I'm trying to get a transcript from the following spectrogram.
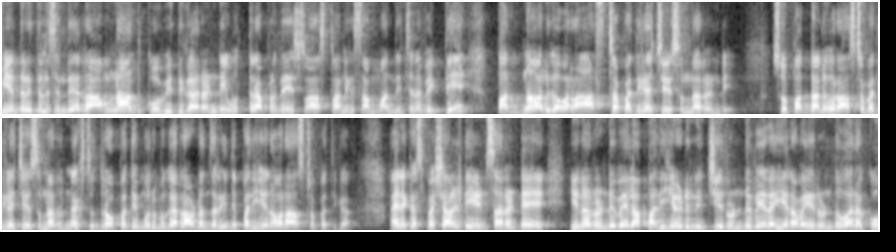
మీ అందరికీ తెలిసిందే రామ్నాథ్ కోవింద్ గారు అండి ఉత్తరప్రదేశ్ రాష్ట్రానికి సంబంధించిన వ్యక్తి పద్నాలుగవ రాష్ట్రపతిగా చేస్తున్నారండి. సో పద్నాలుగు రాష్ట్రపతిగా చేస్తున్నారు. నెక్స్ట్ ద్రౌపది ముర్ము గారు రావడం జరిగింది పదిహేనవ రాష్ట్రపతిగా. ఆయన యొక్క స్పెషాలిటీ ఏంటి సార్ అంటే ఈయన రెండు వేల పదిహేడు నుంచి రెండు వేల ఇరవై రెండు వరకు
